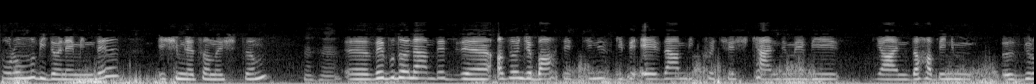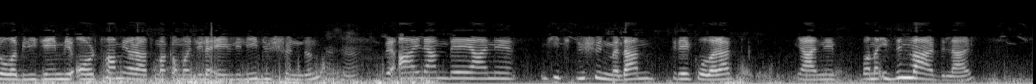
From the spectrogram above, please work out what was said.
sorumlu bir döneminde eşimle tanıştım. Hı hı. Ee, ve bu dönemde e, az önce bahsettiğiniz gibi evden bir kaçış, kendime bir yani daha benim özgür olabileceğim bir ortam yaratmak amacıyla evliliği düşündüm. Hı hı. Ve ailemde yani hiç düşünmeden direkt olarak yani bana izin verdiler.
